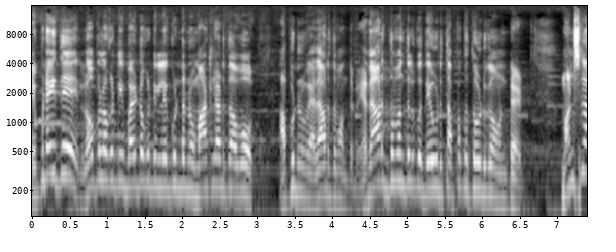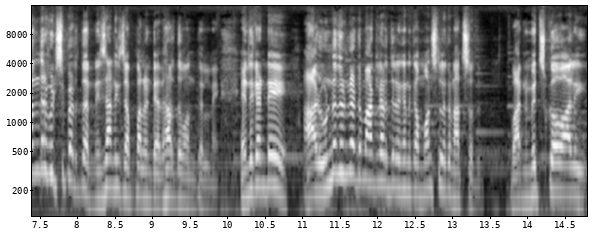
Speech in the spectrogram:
ఎప్పుడైతే లోపల ఒకటి బయట ఒకటి లేకుండా నువ్వు మాట్లాడతావో అప్పుడు నువ్వు యథార్థవంతుడు. యథార్థవంతులకు దేవుడు తప్పక తోడుగా ఉంటాడు. మనుషులందరూ విడిచిపెడతారు. నిజానికి చెప్పాలంటే యథార్థవంతుల్ని. ఎందుకంటే ఆడు ఉన్నది ఉన్నట్టు మాట్లాడితే కనుక మనుషులకు నచ్చదు. వారిని మెచ్చుకోవాలి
